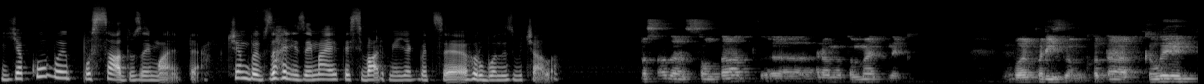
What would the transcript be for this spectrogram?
Яку ви посаду займаєте? Чим ви взагалі займаєтесь в армії, як би це грубо не звучало? Посада солдат, е, гранатометник по- по-різному. Коли, коли,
